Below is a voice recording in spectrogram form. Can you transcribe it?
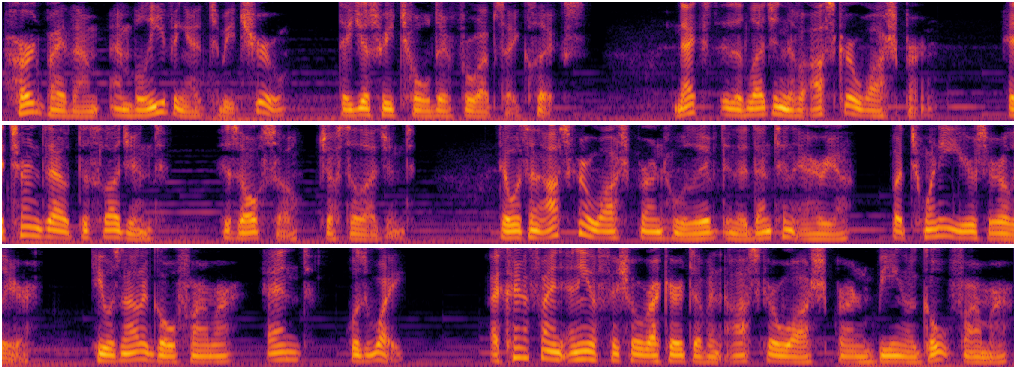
heard by them and believing it to be true, they just retold it for website clicks. Next is the legend of Oscar Washburn. It turns out this legend is also just a legend. There was an Oscar Washburn who lived in the Denton area, but 20 years earlier. He was not a goat farmer and was white. I couldn't find any official records of an Oscar Washburn being a goat farmer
